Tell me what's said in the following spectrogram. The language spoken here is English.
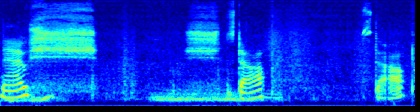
Now, shh. Shh. Stop. Stop.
